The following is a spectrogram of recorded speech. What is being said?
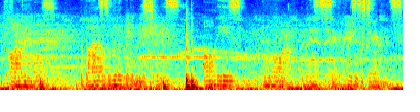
the farm animals, the vials of liquid and mysteries. All these and more are necessary for his experiments.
